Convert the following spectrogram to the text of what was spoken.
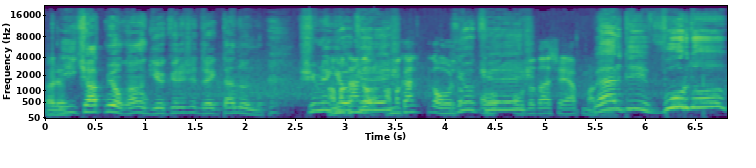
Öyle. iyi ki atmıyor kanka. Gyökeres'e direkten döndü. Şimdi Ama kanka, ama kanka orada o- Gyökeres orada daha şey yapmadı. verdi, vurdu.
